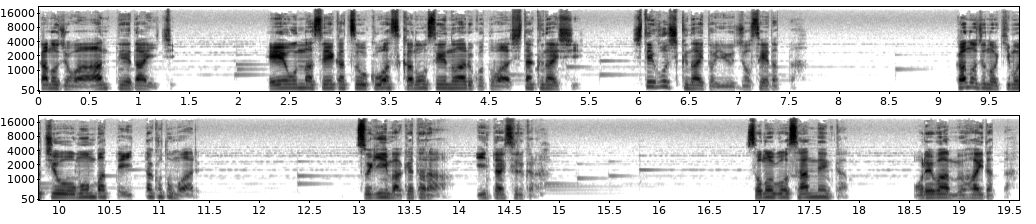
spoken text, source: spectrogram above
彼女は安定第一。平穏な生活を壊す可能性のあることはしたくないししてほしくないという女性だった。彼女の気持ちをおもんばって言ったこともある。次負けたら引退するから。その後3年間俺は無敗だった。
